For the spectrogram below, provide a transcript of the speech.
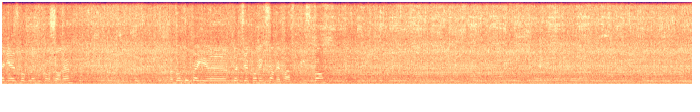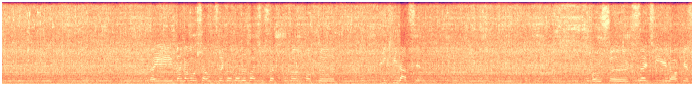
nie jest w ogóle wykoszone. No bo tutaj e, będzie powiększone pastwisko. No i będę musiał przygotowywać już ten ugor pod e, likwidację. Bo już e, trzeci rok jest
